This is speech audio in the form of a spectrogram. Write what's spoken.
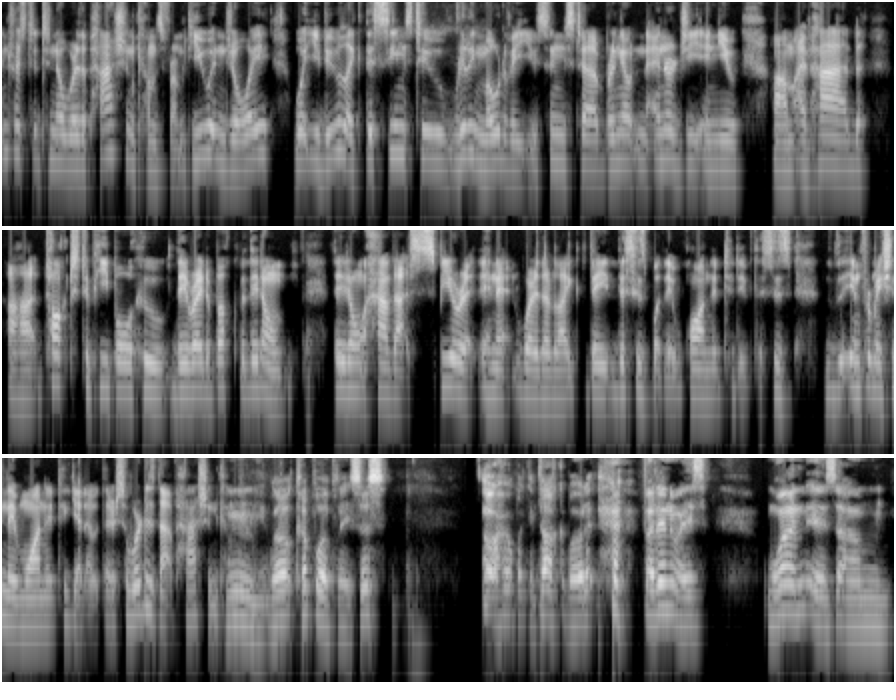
interested to know where the passion comes from. Do you enjoy what you do? Like this seems to really motivate you, seems to bring out an energy in you. Um, I've had uh, talked to people who they write a book, but they don't they don't have that spirit in it where they're like they this is what they wanted to do. This is the information they wanted to get out there. So where does that passion come mm, from? You? Well, a couple of places. Oh, I hope I can talk about it. but anyways, one is um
